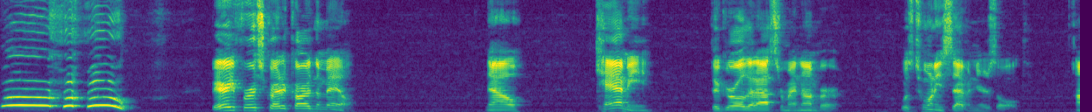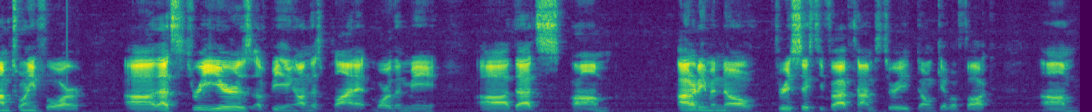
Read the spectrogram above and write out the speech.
Woo-hoo-hoo! Very first credit card in the mail. Now, Cami, the girl that asked for my number, was 27 years old. I'm 24. Uh, that's three years of being on this planet more than me. Uh, that's um, I don't even know 365 times three. Don't give a fuck. Um,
